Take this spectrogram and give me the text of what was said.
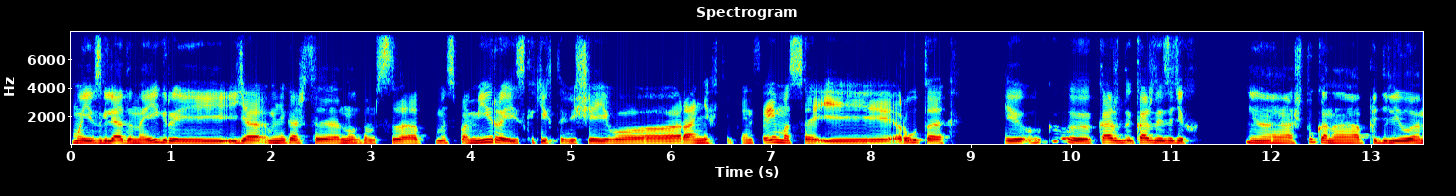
мои взгляды на игры. И я, мне кажется, ну, там, с, с Памира, из каких-то вещей его ранних, типа Infamous и Рута, и э, каждый, каждая из этих э, штук, она определила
